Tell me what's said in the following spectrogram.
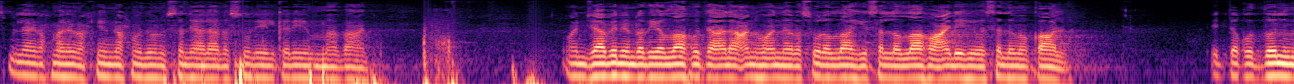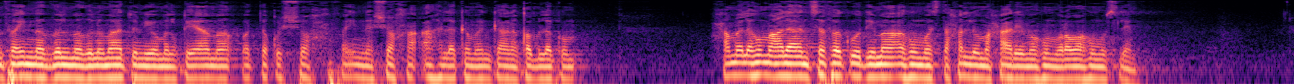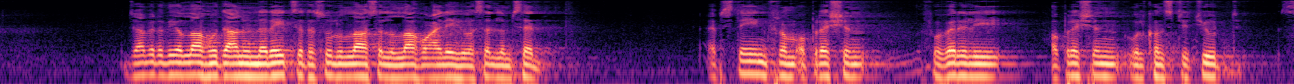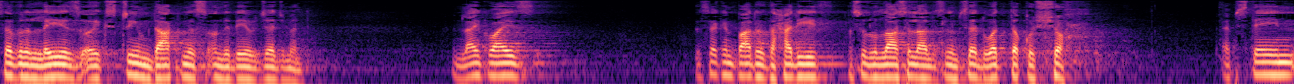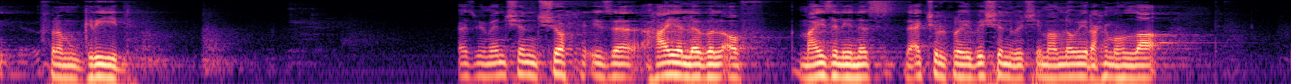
بسم الله الرحمن الرحيم نحمد ونصلي على رسوله الكريم ما بعد وعن جابر رضي الله تعالى عنه أن رسول الله صلى الله عليه وسلم قال اتقوا الظلم فإن الظلم ظلمات يوم القيامة واتقوا الشح فإن الشح أهلك من كان قبلكم حملهم على أن سفكوا دماءهم واستحلوا محارمهم رواه مسلم Jabir radiallahu ta'ala narrates that Rasulullah sallallahu alayhi wasallam said, Abstain from oppression, for verily oppression will constitute several layers or extreme darkness on the day of judgment. And likewise, the second part of the hadith, Rasulullah sallallahu alayhi wasallam said, وَاتَّقُوا الشُّحْ Abstain from greed. As we mentioned, shuh is a higher level of miserliness. The actual prohibition which Imam Nawawi rahimahullah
